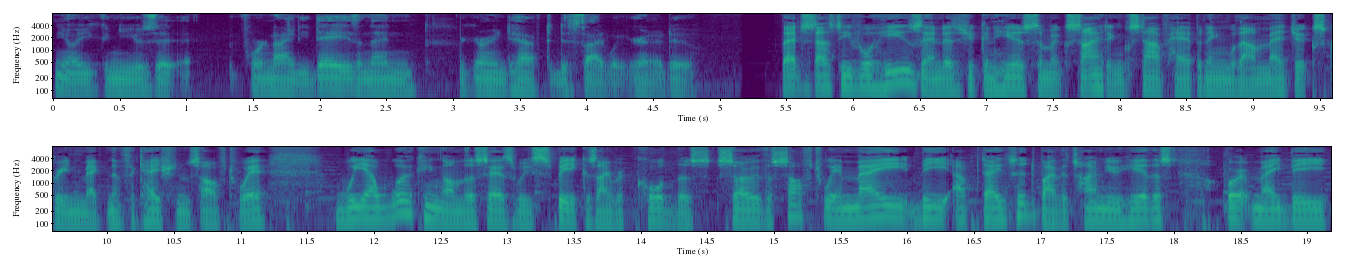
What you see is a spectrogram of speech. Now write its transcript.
you know you can use it for 90 days, and then you're going to have to decide what you're going to do. That's Dusty Voorhees, and as you can hear, some exciting stuff happening with our Magic Screen magnification software. We are working on this as we speak, as I record this, so the software may be updated by the time you hear this, or it may be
